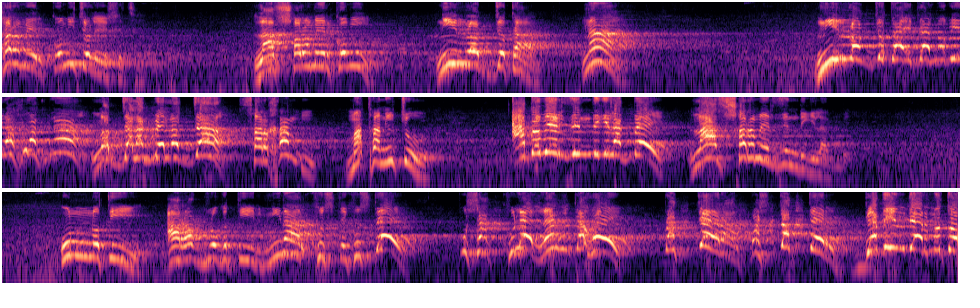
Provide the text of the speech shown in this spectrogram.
শরমের কমি চলে এসেছে। লাজ শরমের কমি, নির্লজ্জতা, না নির্লজ্জতা এটা নবীর আখলাক না। লজ্জা লাগবে, লজ্জা। সরখাম, মাথা নিচু। আদবের জিন্দিগি লাগবে, লাজ শরমের জিন্দিগি লাগবে। উন্নতি আর অগ্রগতির মিনার খুঁজতে খুঁজতে পোশাক খুলে ল্যাংটা হয়ে প্রাচ্যের আর পাশ্চাত্যের বেদিনদের মতো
